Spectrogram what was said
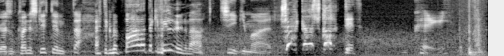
Gauð, svona, hvernig skipti ég um dekk? Ertu ekki með bara dekk í bílunum það? Cheeky, maður. Tjekkaðu skottið Ok.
